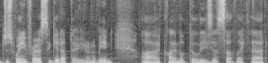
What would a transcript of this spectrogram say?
just waiting for us to get up there. You know what I mean? Uh, climb up the leagues and stuff like that.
